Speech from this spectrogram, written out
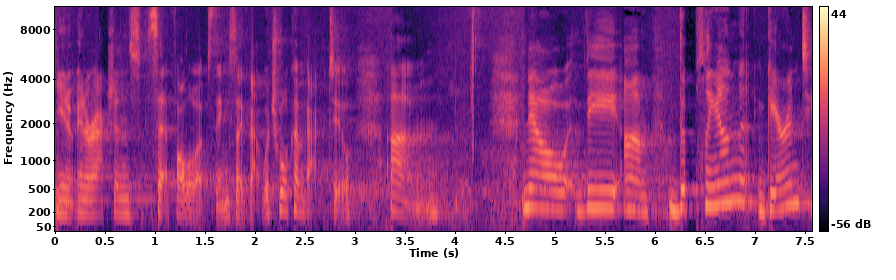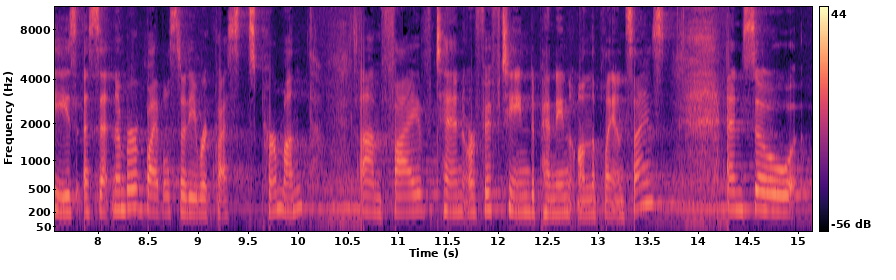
you know, interactions, set follow-ups, things like that, which we'll come back to. Um, now, the, um, the plan guarantees a set number of Bible study requests per month um, 5, 10, or 15, depending on the plan size. And so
